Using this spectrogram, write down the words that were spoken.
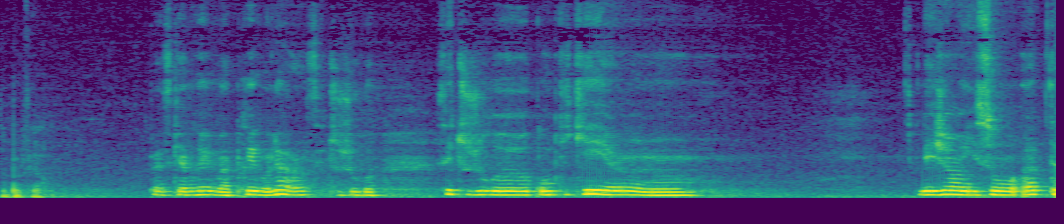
ça peut le faire. Parce qu'après, bah, après, voilà, hein, c'est toujours, c'est toujours euh, compliqué. hein, euh. Les gens, ils sont aptes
